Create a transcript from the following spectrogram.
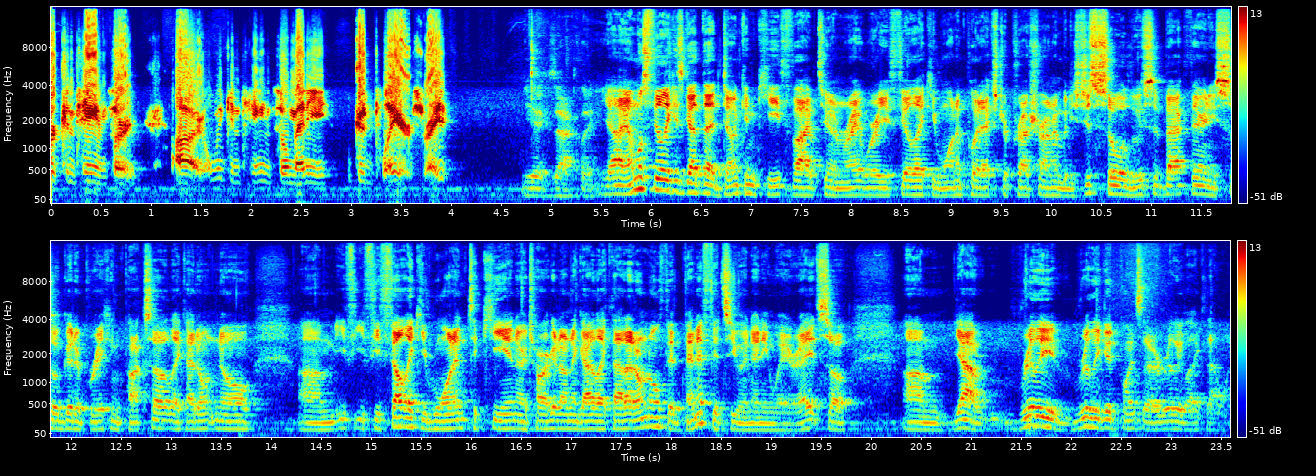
or contain, sorry, uh, only contain so many good players, right? Yeah, exactly. Yeah, I almost feel like he's got that Duncan Keith vibe to him, right? Where you feel like you want to put extra pressure on him, but he's just so elusive back there and he's so good at breaking pucks out. Like, I don't know um, if, if you felt like you wanted to key in or target on a guy like that. I don't know if it benefits you in any way, right? So, Um, yeah, really, really good points there. I really like that one.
